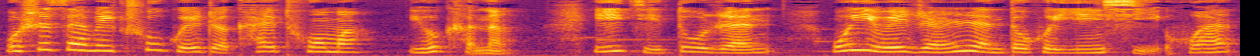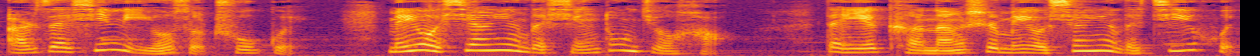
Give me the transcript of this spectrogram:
我是在为出轨者开脱吗？有可能以己度人。我以为人人都会因喜欢而在心里有所出轨。没有相应的行动就好，但也可能是没有相应的机会。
